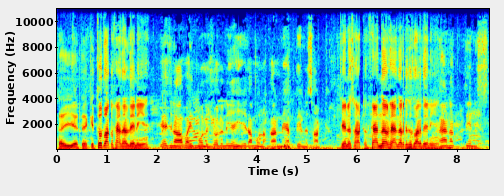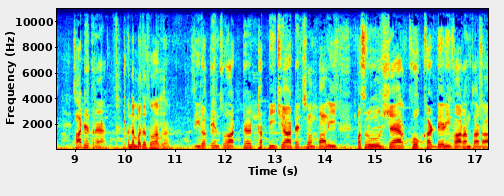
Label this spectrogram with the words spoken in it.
ਸਹੀ ਹੈ ਤੇ ਕਿੱਥੋਂ ਤੱਕ ਫਾਈਨਲ ਦੇਣੀ ਹੈ? ਇਹ ਜਨਾਬ ਅਸੀਂ ਮੁੱਲ ਛੁੱਲ ਨਹੀਂ ਅਸੀਂ ਇਹਦਾ ਮੁੱਲ ਕਰਨੇ ਆ 360 360 ਫਾਈਨਲ ਫਾਈਨਲ ਕਿੱਥੋਂ ਤੱਕ ਦੇਣੀ ਹੈ? ਨਾ 3 3.5 ਆ ਨੰਬਰ ਦੱਸੋ ਆਪਣਾ। 0308 3866 139 ਪਸਰੂਰ ਸ਼ਹਿਰ ਖੋਖਰ ਡੇਰੀ ਫਾਰਮ ਸਾਡਾ।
